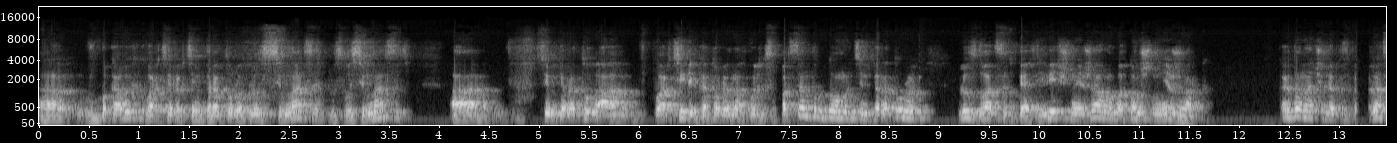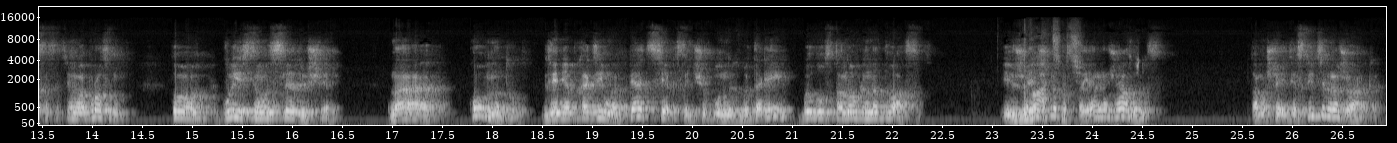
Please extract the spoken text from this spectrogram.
в боковых квартирах температура плюс 17, плюс 18, а в, температу... а в квартире, которая находится по центру дома, температура плюс 25. И вечные жалобы о том, что мне жарко. Когда начали разбираться с этим вопросом, то выяснилось следующее. На комнату, где необходимо 5 секций чугунных батарей, было установлено 20. И женщина 20. постоянно жалуется, потому что ей действительно жарко.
